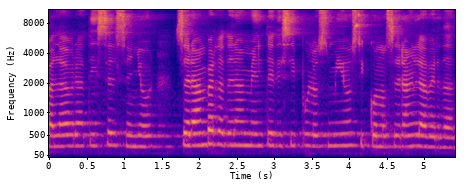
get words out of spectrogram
Palabra, dice el Señor, serán verdaderamente discípulos míos y conocerán la verdad.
